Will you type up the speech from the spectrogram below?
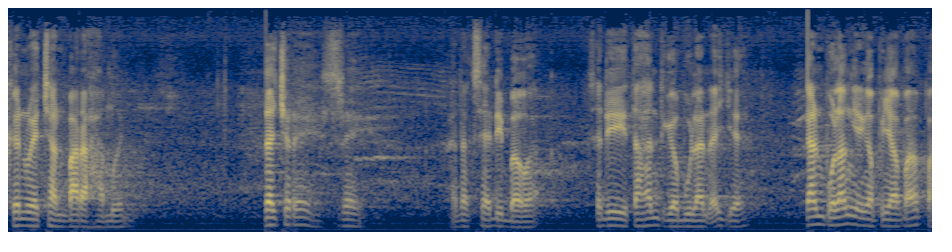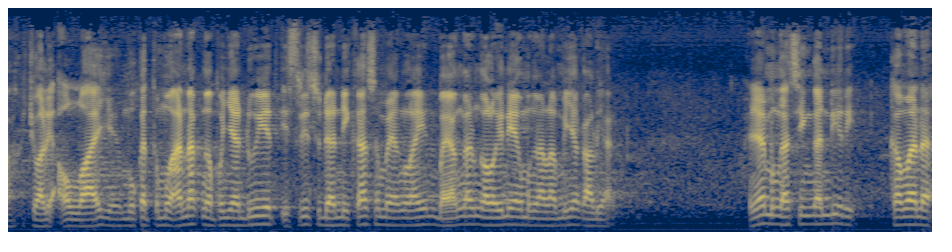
Keun we can parahameun. Saya cerai, cerai. Anak saya dibawa. Saya ditahan tiga bulan aja. Kan pulang ya nggak punya apa-apa, kecuali Allah aja. Mau ketemu anak nggak punya duit, istri sudah nikah sama yang lain. Bayangkan kalau ini yang mengalaminya kalian. Hanya mengasingkan diri. Ke mana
